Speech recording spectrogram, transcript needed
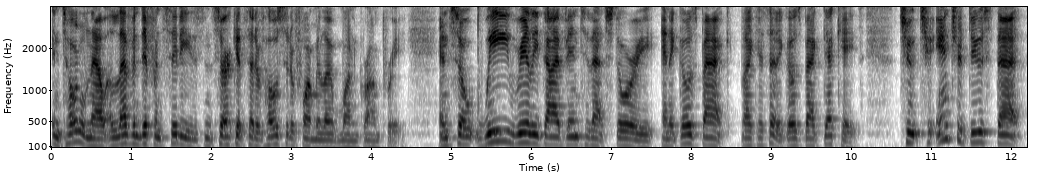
in total now 11 different cities and circuits that have hosted a Formula One Grand Prix. And so we really dive into that story, and it goes back, like I said, it goes back decades. To to introduce that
